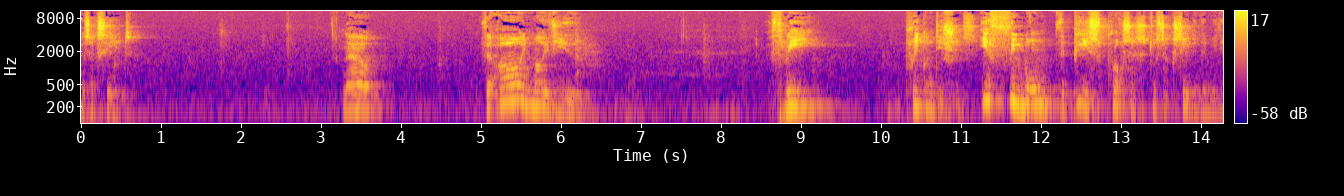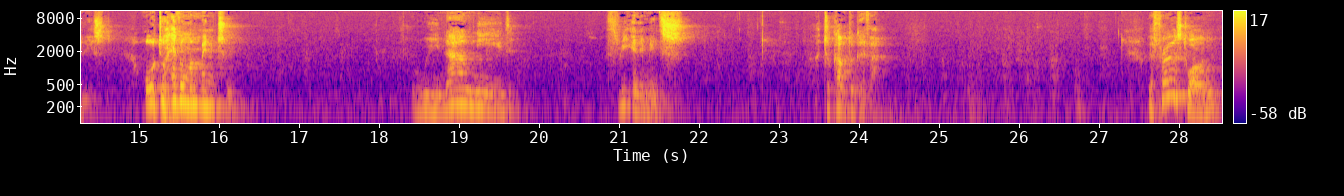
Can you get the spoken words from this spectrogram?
to succeed. Now, There are, in my view, three preconditions if we want the peace process to succeed in the Middle East or to have a momentum. We now need three elements to come together. The first one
